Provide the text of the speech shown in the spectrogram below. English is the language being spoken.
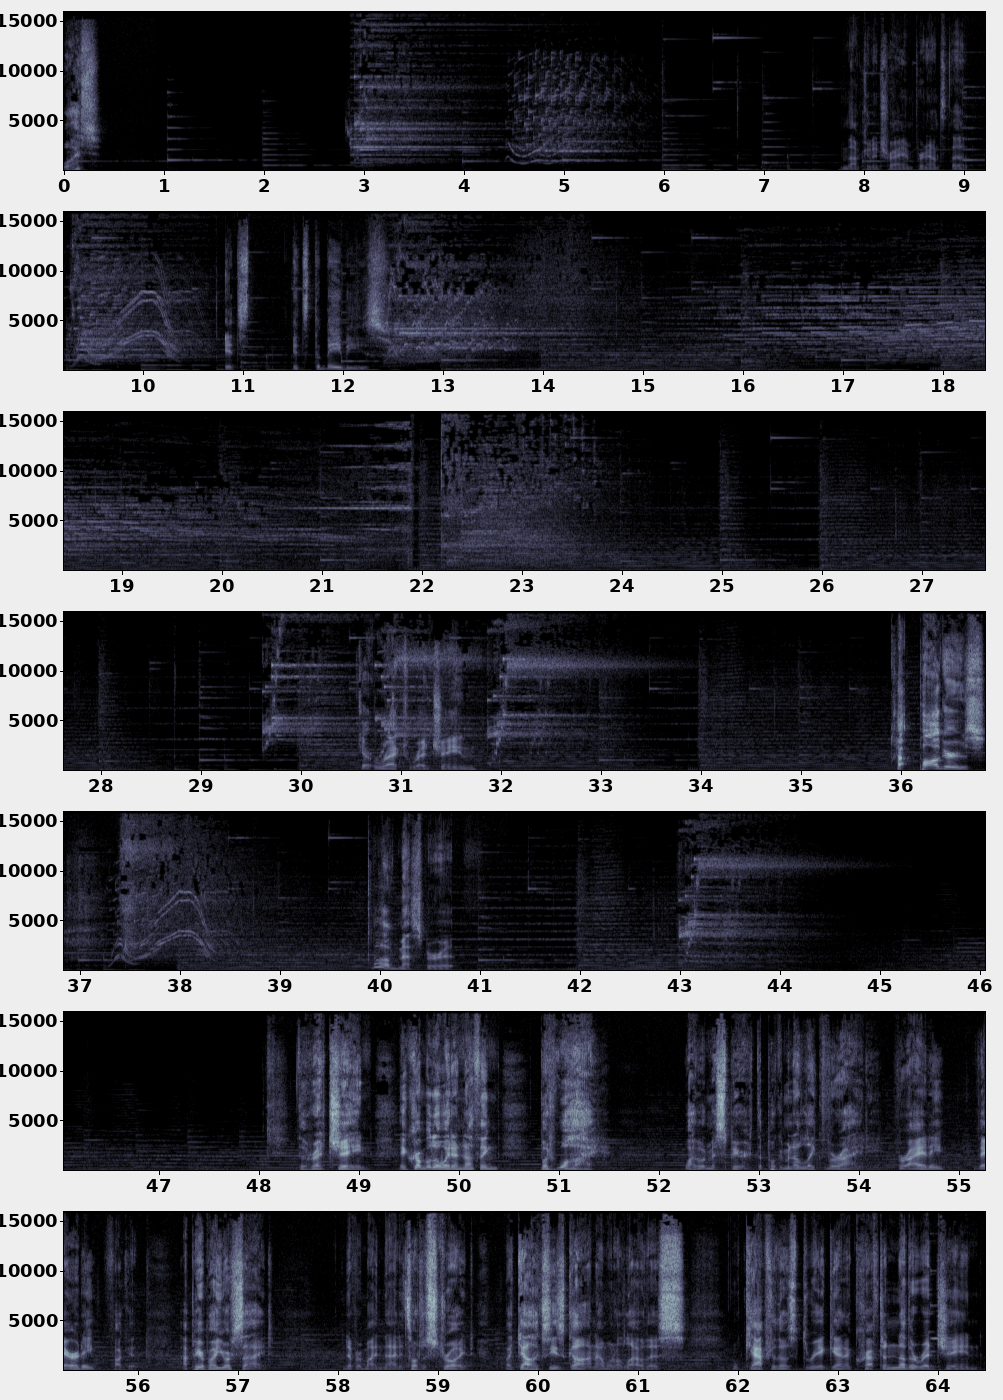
What? I'm not gonna try and pronounce that. It's it's the babies. Get wrecked, Red Chain. Ha, poggers! I love Mesprit. The Red Chain. It crumbled away to nothing? But why? Why would Mesprit, the Pokemon of Lake Variety... Variety? Verity? Fuck it. Appear by your side? Never mind that. It's all destroyed. My galaxy is gone. I won't allow this. We'll capture those three again and craft another red chain.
